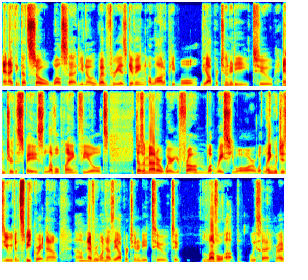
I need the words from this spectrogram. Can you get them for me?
And I think that's so well said. You know, Web3 is giving a lot of people the opportunity to enter the space, level playing fields. Doesn't matter where you're from, what race you are, what languages you even speak right now. Um, Everyone Mhm. has the opportunity to to level up. We say, right?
